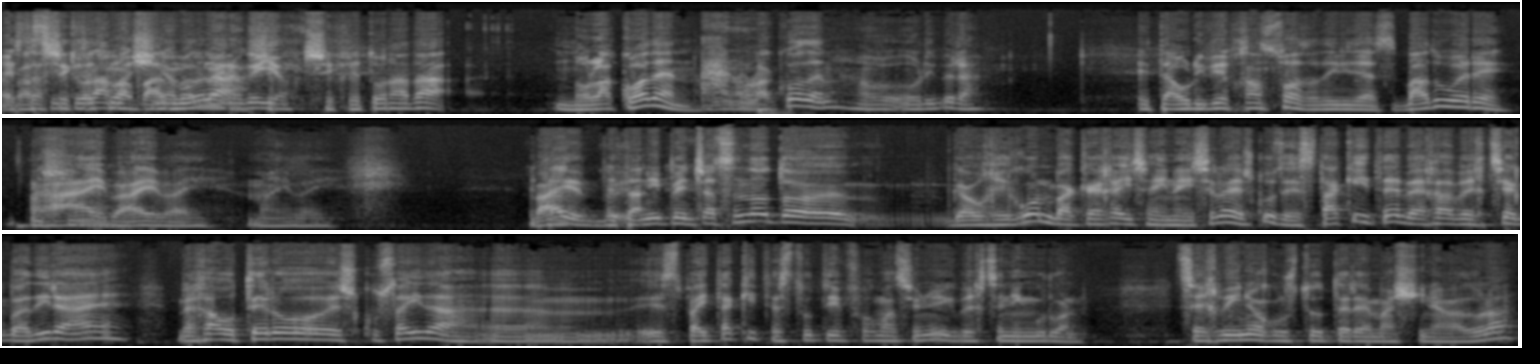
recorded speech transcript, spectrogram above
Ez sekretua masina bat baino gehiago. sek- sekretuena da nolakoa den. Ah, nolako den, ho- hori bera. Eta Olivier François adibidez, badu ere. masina. Bai, bai, bai, bai, bai. Bai, Eta- ni pentsatzen dut eh, gaur egun bakarra izan naizela eskuz, ez dakit, eh, beha bertziak badira, eh? beha otero eskuzai da, eh, ez baitakit ez dut informazionik bertzen inguruan. Zerbinoak uste dut ere masina badula,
